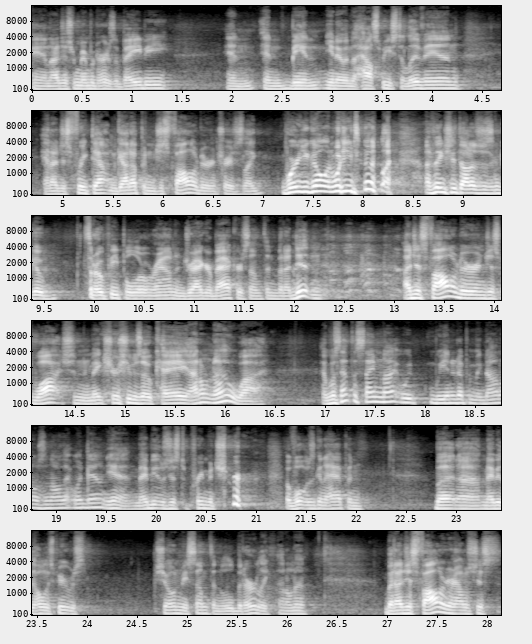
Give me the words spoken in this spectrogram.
and I just remembered her as a baby and and being, you know, in the house we used to live in. And I just freaked out and got up and just followed her. And Tracy's like, Where are you going? What are you doing? Like, I think she thought I was just gonna go throw people around and drag her back or something, but I didn't. I just followed her and just watched and make sure she was okay. I don't know why. And was that the same night we, we ended up at McDonald's and all that went down? Yeah, maybe it was just a premature of what was to happen. But uh, maybe the Holy Spirit was showing me something a little bit early. I don't know. But I just followed her and I was just,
